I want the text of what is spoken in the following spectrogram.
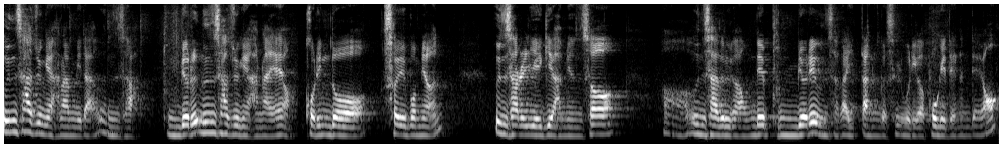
은사 중에 하나입니다. 은사. 분별은 은사 중에 하나예요. 고린도서에 보면 은사를 얘기하면서 어, 은사들 가운데 분별의 은사가 있다는 것을 우리가 보게 되는데요.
